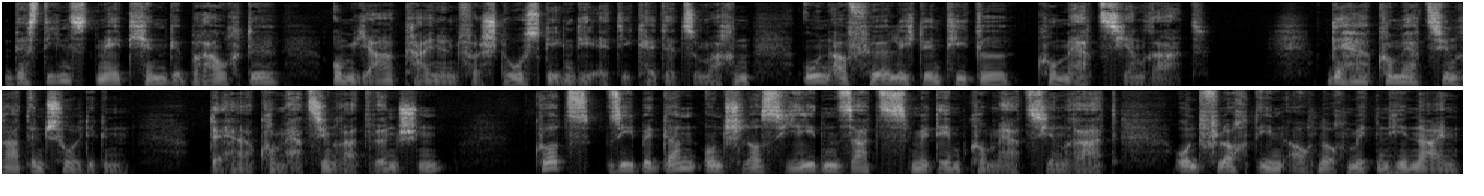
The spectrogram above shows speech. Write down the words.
Das Dienstmädchen gebrauchte, um ja keinen Verstoß gegen die Etikette zu machen, unaufhörlich den Titel Kommerzienrat. Der Herr Kommerzienrat entschuldigen, der Herr Kommerzienrat wünschen, Kurz, sie begann und schloss jeden Satz mit dem Kommerzienrat und flocht ihn auch noch mitten hinein,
